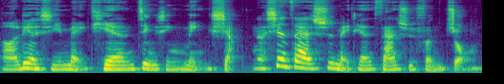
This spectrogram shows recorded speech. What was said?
呃，练习每天进行冥想。那现在是每天三十分钟，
